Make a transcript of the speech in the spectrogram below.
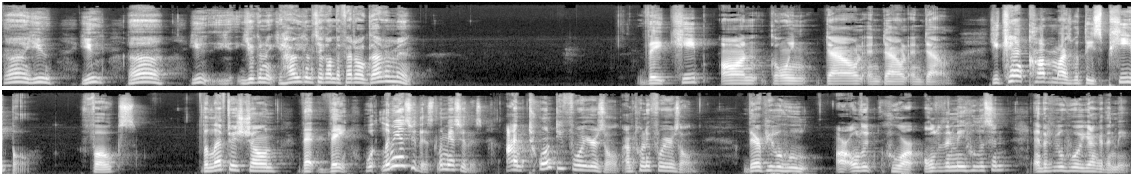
Uh, you, you, uh, you, you're gonna, how are you gonna take on the federal government? They keep on going down and down and down. You can't compromise with these people, folks. The left has shown that they, well, let me ask you this. Let me ask you this. I'm 24 years old. I'm 24 years old. There are people who are older who are older than me who listen, and there are people who are younger than me.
